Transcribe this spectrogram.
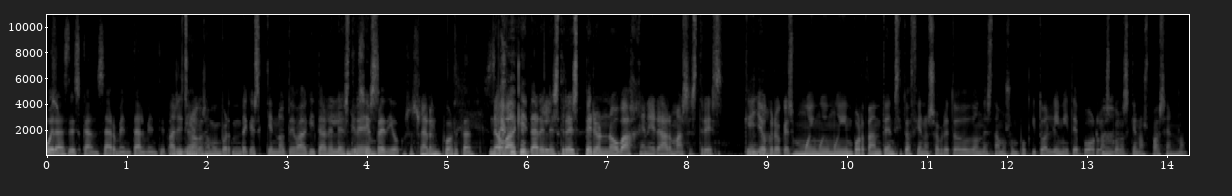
puedas descansar mentalmente. Has dicho una cosa muy importante que es que no te va a quitar el estrés. Yo siempre digo cosas muy importantes. No va a quitar el estrés, pero no va a generar más estrés que yo creo que es muy, muy, muy importante en situaciones sobre todo donde estamos un poquito al límite por las hmm. cosas que nos pasen, ¿no?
